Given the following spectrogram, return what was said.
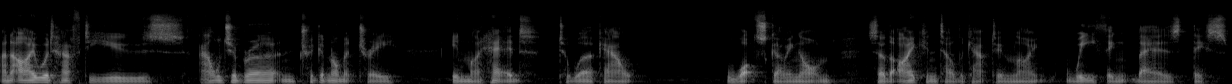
And I would have to use algebra and trigonometry in my head to work out what's going on so that I can tell the captain, like, we think there's this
